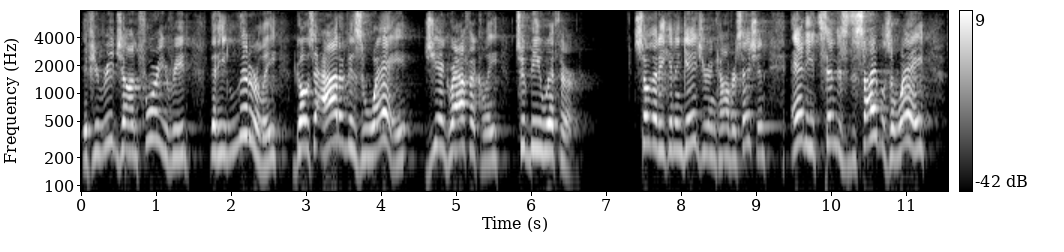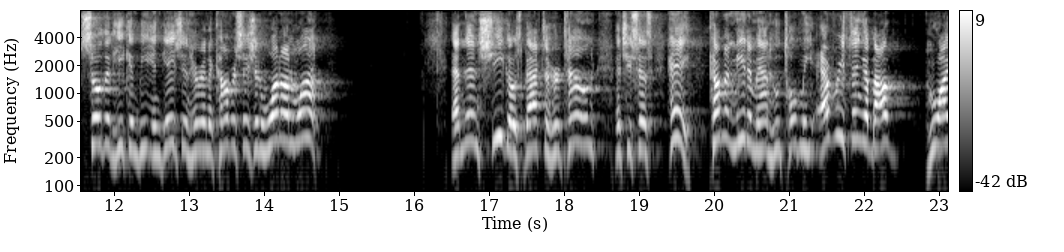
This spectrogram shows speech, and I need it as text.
If you read John 4, you read that he literally goes out of his way geographically to be with her so that he can engage her in conversation. And he'd send his disciples away so that he can be engaged in her in a conversation one on one. And then she goes back to her town and she says, Hey, come and meet a man who told me everything about who I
